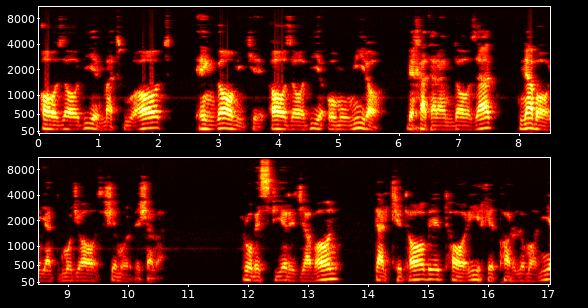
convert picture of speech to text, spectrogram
آزادی مطبوعات هنگامی که آزادی عمومی را به خطر اندازد نباید مجاز شمرده شود. روبسپیر جوان در کتاب تاریخ پارلمانی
